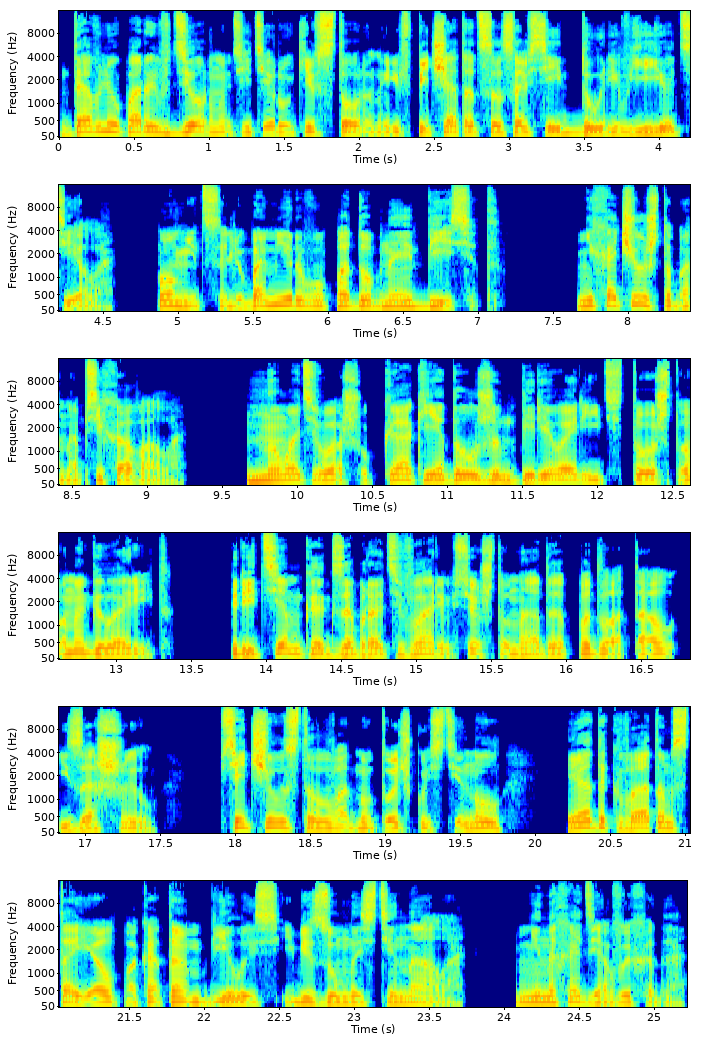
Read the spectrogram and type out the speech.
Давлю порыв дернуть эти руки в стороны и впечататься со всей дури в ее тело. Помнится, Любомирову подобное бесит. Не хочу, чтобы она психовала. Но, мать вашу, как я должен переварить то, что она говорит? Перед тем, как забрать Варю, все, что надо, подлатал и зашил. Все чувства в одну точку стянул и адекватом стоял, пока там билась и безумно стенала, не находя выхода.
